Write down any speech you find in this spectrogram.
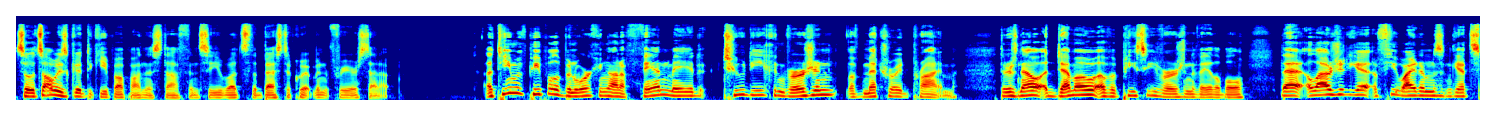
So, it's always good to keep up on this stuff and see what's the best equipment for your setup. A team of people have been working on a fan made 2D conversion of Metroid Prime. There's now a demo of a PC version available that allows you to get a few items and gets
